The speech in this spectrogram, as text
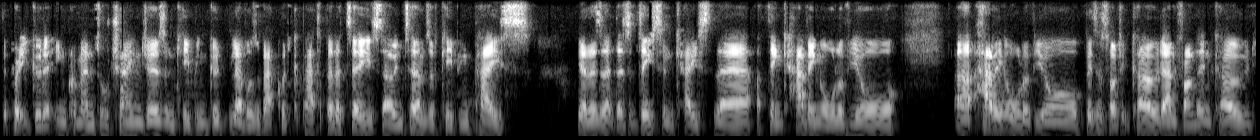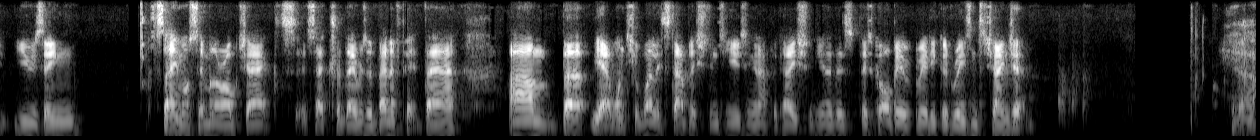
They're pretty good at incremental changes and keeping good levels of backward compatibility. So in terms of keeping pace, yeah, there's a there's a decent case there. I think having all of your uh, having all of your business logic code and front end code using same or similar objects, etc. There is a benefit there. Um, but yeah, once you're well established into using an application, you know, there's there's got to be a really good reason to change it. Yeah,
